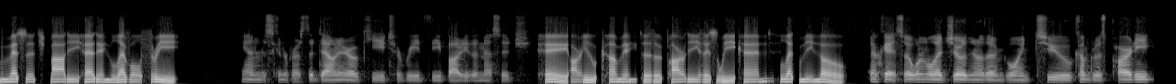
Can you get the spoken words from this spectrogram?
Message body heading level 3. And I'm just going to press the down arrow key to read the body of the message. Hey, are you coming to the party this weekend? Let me know. Okay, so I want to let Joe know that I'm going to come to his party.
